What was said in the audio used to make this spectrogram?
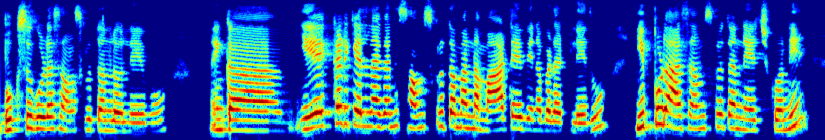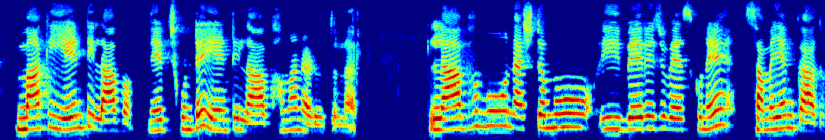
బుక్స్ కూడా సంస్కృతంలో లేవు. ఇంకా ఏ ఎక్కడికి వెళ్ళినా కానీ సంస్కృతం అన్న మాటే వినబడట్లేదు. ఇప్పుడు ఆ సంస్కృతం నేర్చుకొని మాకు ఏంటి లాభం? నేర్చుకుంటే ఏంటి లాభం అని అడుగుతున్నారు. లాభము నష్టము ఈ బేరీజు వేసుకునే సమయం కాదు.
